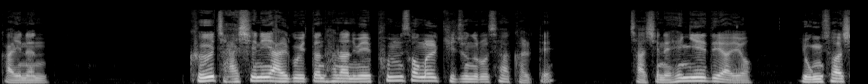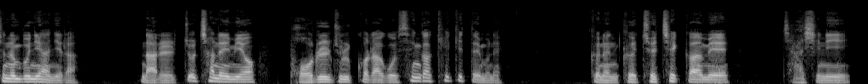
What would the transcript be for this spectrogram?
가인은 그 자신이 알고 있던 하나님의 품성을 기준으로 생각할 때 자신의 행위에 대하여 용서하시는 분이 아니라 나를 쫓아내며 벌을 줄 거라고 생각했기 때문에 그는 그 죄책감에 자신이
